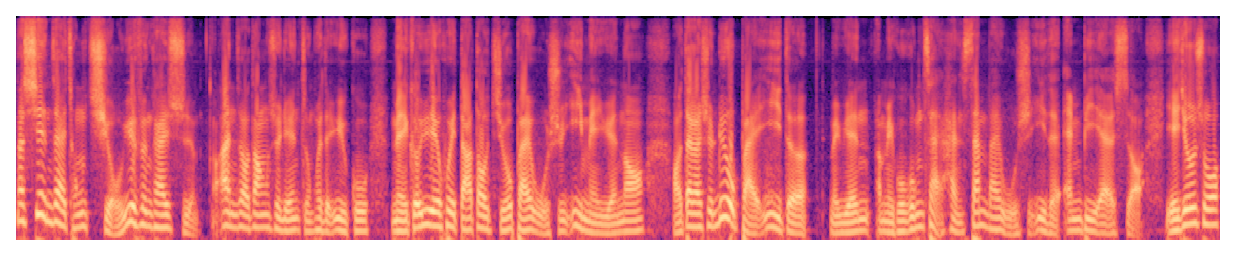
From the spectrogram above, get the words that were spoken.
那现在从九月份开始，按照当时联准会的预估，每个月会达到九百五十亿美元哦，啊，大概是六百亿的。美元啊，美国公债和三百五十亿的 MBS 哦，也就是说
